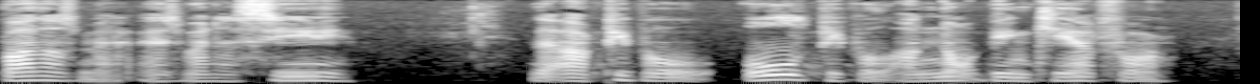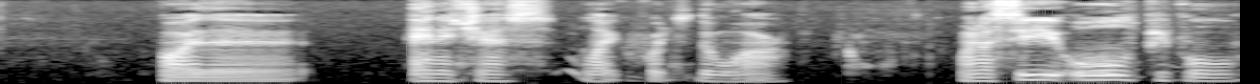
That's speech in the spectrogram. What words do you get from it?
bothers me is when I see that our people, old people, are not being cared for by the NHS like what they were. When I see old people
